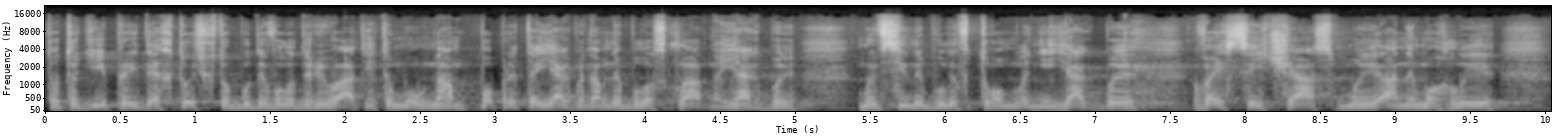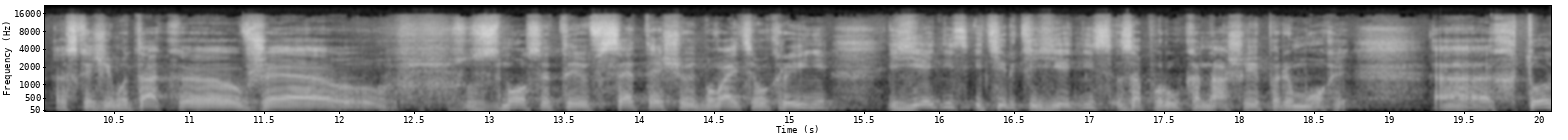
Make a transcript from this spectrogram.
То тоді прийде хтось, хто буде володарювати. І тому нам, попри те, як би нам не було складно, як би ми всі не були втомлені, як би весь цей час ми а не могли, скажімо так, е, вже зносити все те, що відбувається в Україні, єдність і тільки єдність запорука нашої перемоги. Е, Хто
